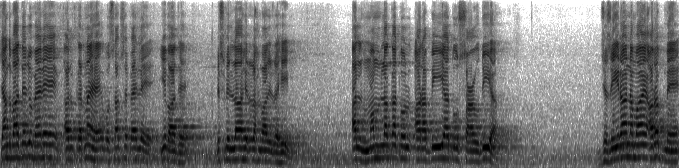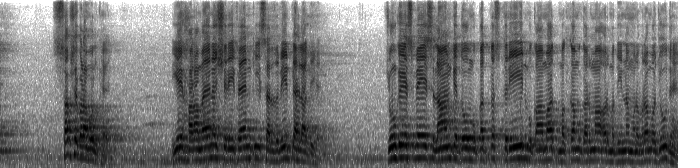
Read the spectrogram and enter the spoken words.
چند باتیں جو میں نے عرض کرنا ہے، وہ سب سے پہلے یہ بات ہے، بسم اللہ الرحمن الرحیم۔ المملکت العربیت السعودیہ۔ جزیرہ نما عرب میں سب سے بڑا ملک ہے۔ یہ حرمین شریفین کی سرزمین کہلاتی ہے۔ چونکہ اس میں اسلام کے دو مقدس ترین مقامات مکہ مکرمہ اور مدینہ منورہ موجود ہیں۔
